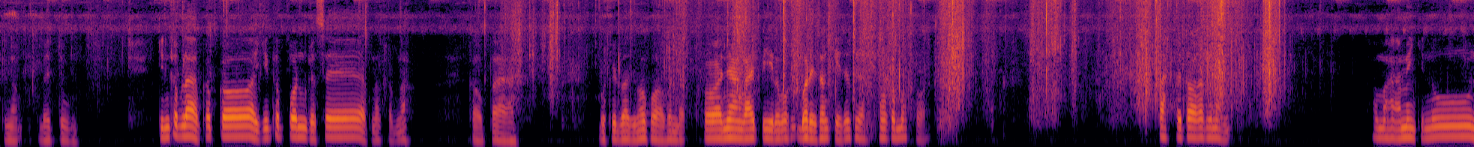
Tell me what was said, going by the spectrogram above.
พี่น้องใบตูมกินกับลาบกับก้อย กินกับปนกับแซ่บเนาะครับเนาะเข้าป่า บ่คิดว่าสิมาพอเพิ่นดอกเพราะว่าย่างหลายปีแล้วบ่บ่ได้สังเกตจักเทื่อเฮาก็มาพอไปไปต่อครับพี่น้องเอามาหาแมงกินนู่น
